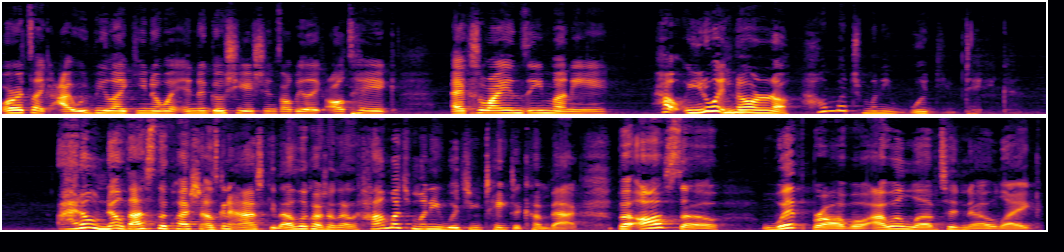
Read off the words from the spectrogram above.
Or it's like I would be like, you know what? In negotiations, I'll be like, I'll take X, Y, and Z money. How? You know what? No, no, no. How much money would you take? I don't know. That's the question I was going to ask you. That's the question I was How much money would you take to come back? But also, with Bravo, I would love to know, like,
